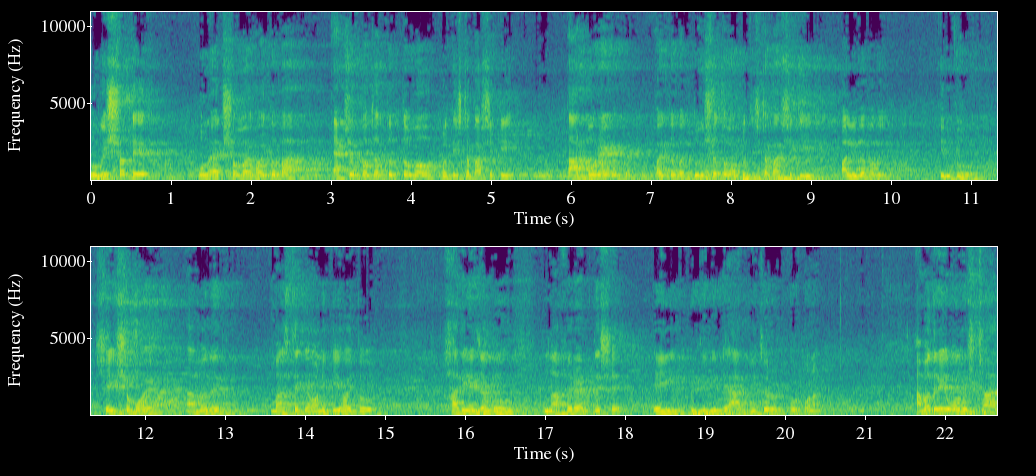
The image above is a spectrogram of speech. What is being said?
ভবিষ্যতের কোনো এক সময় হয়তো বা একশো পঁচাত্তরতম প্রতিষ্ঠা বার্ষিকী, তারপরে হয়তো বা দুইশোতম প্রতিষ্ঠা বার্ষিকী পালিত হবে। কিন্তু সেই সময় আমাদের মাঝ থেকে অনেকেই হয়তো হারিয়ে যাব না ফেরার দেশে, এই পৃথিবীতে আর বিচরণ করব না। আমাদের এই অনুষ্ঠান,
